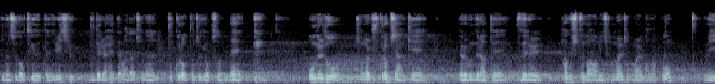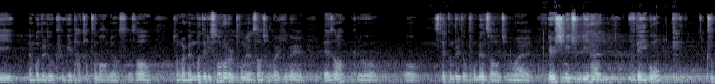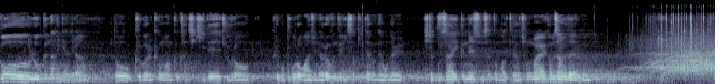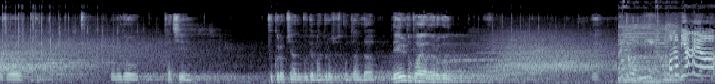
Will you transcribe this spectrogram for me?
인원수가 어떻게 됐든 127 무대를 할 때마다 저는 부끄러웠던 적이 없었는데 오늘도 정말 부끄럽지 않게 여러분들 앞에 무대를 하고 싶은 마음이 정말 정말 많았고 우리 멤버들도 그게 다 같은 마음이었어서 정말 멤버들이 서로를 보면서 정말 힘을 내서 그리고 뭐 스태프분들도 보면서 정말 열심히 준비한 무대이고 그걸로 끝나는 게 아니라 또 그거를 그만큼 같이 기대해 주러 그리고 보러 와준 여러분들이 있었기 때문에 오늘 진짜 무사히 끝낼 수 있었던 것 같아요. 정말 감사합니다, 여러분. 그래서 오늘도 같이 부끄럽지 않은 무대 만들어줘서 감사합니다. 내일도 봐요, 여러분. 어머 미안해요.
